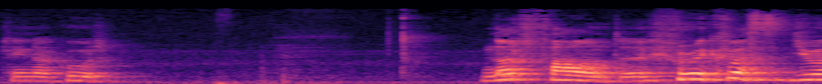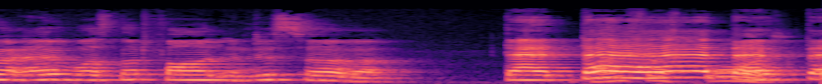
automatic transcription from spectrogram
Klingt doch gut. Not found. The requested URL was not found in this server. Da, da, da, da.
